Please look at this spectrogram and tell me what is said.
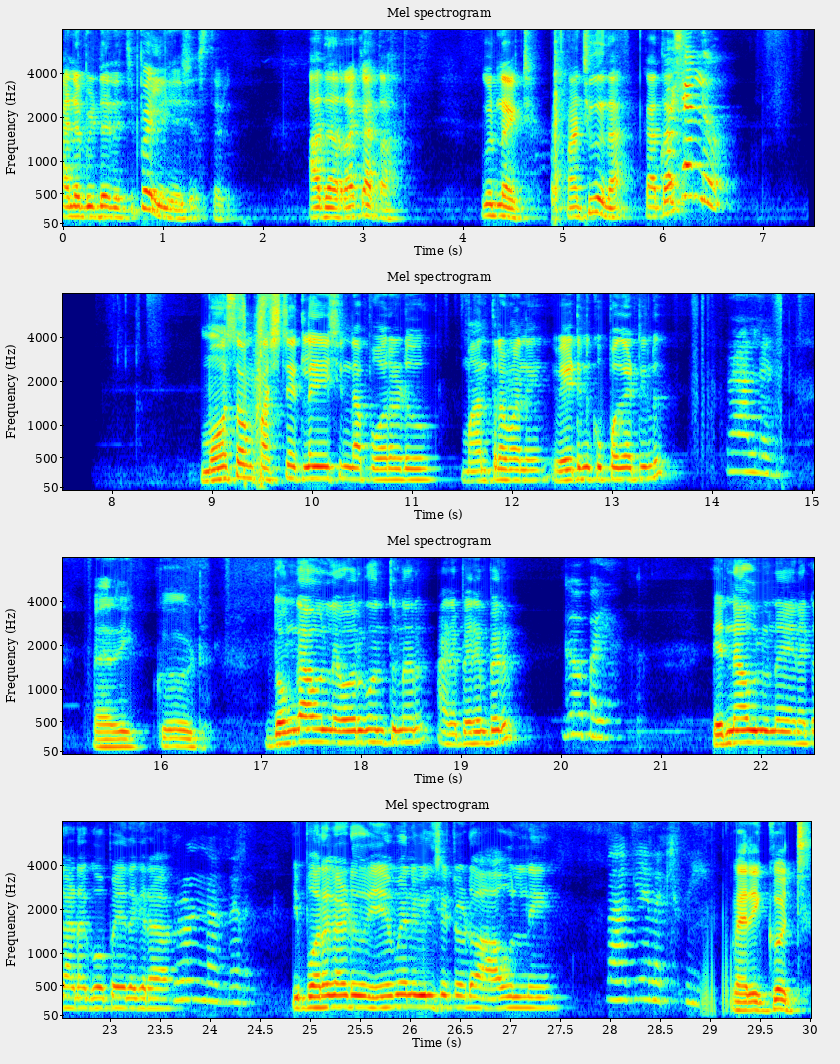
ఆయన బిడ్డనిచ్చి పెళ్ళి చేసేస్తాడు. అదర్రా కథ. గుడ్ నైట్ మంచిగా ఉందా కథ మోసం ఫస్ట్ ఎట్లా చేసిండు ఆ పోరడు? మంత్రం అని వేటిని కుప్పగట్టిండు? వెరీ గుడ్ దొంగ ఆవులను ఎవరు కొంటున్నారు ఆయన పేరేం పేరు? గోపయ్య. ఎన్ని ఆవులు ఉన్నాయి ఆయన కాడ గోపయ్య దగ్గర? ఈ పొరగాడు ఏమని పిలిచేటోడు ఆవుల్ని? Bhagyalakshmi very good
